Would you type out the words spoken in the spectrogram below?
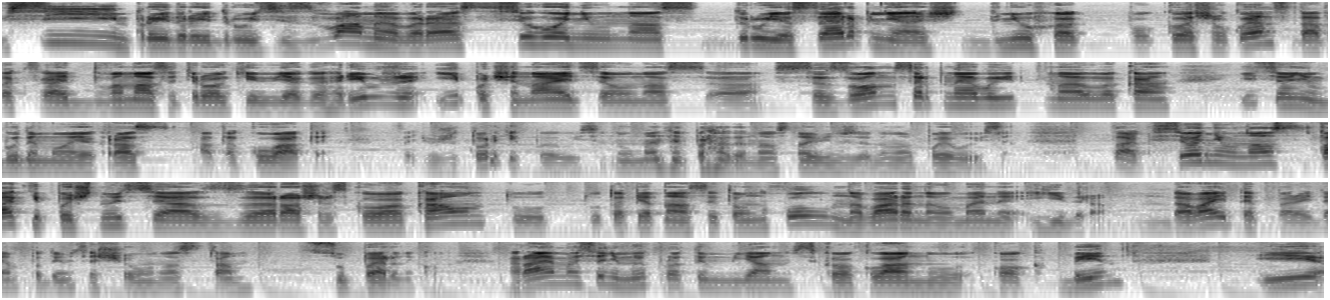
Всім дорогі друзі! З вами Аверест. Сьогодні у нас 2 серпня, днюха по Clash of Clans, да, так сказати, 12 років як грів вже, і починається у нас е, сезон серпневий на ЛВК. І сьогодні будемо якраз атакувати. Кстати, вже тортик появився. Ну, у мене, правда, на основі він вже давно появився. Так, сьогодні у нас атаки почнуться з рашерського аккаунту. Тут 15 таунхол, наварена у мене гідра. Давайте перейдемо, подивимося, що у нас там суперником. Граємо сьогодні ми проти м'янського клану Кокбін. І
